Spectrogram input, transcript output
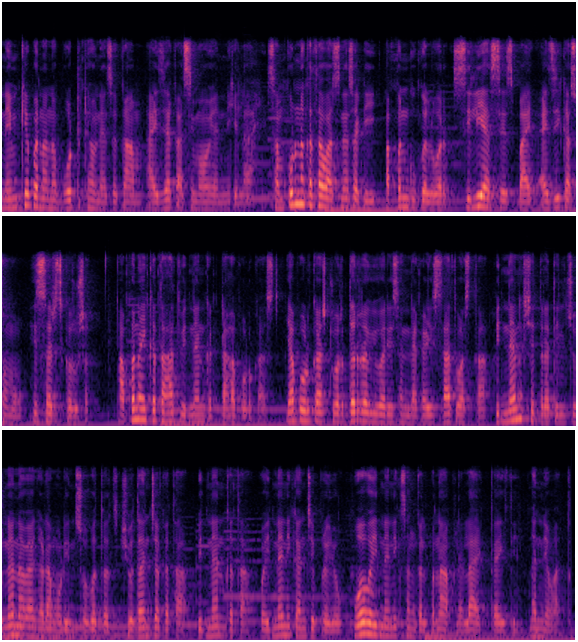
नेमकेपणानं बोट ठेवण्याचं काम आयझॅक आसिमाव यांनी केलं आहे. संपूर्ण कथा वाचण्यासाठी आपण गुगलवर सिलियासेस बाय आयझिक हे सर्च करू शकतो. आपण ऐकत आहात विज्ञान कट्टा हा पॉडकास्ट या पॉडकास्टवर दर रविवारी संध्याकाळी सात वाजता विज्ञान क्षेत्रातील जुन्या नव्या घडामोडींसोबतच शोधांच्या कथा विज्ञान कथा वैज्ञानिकांचे प्रयोग व वैज्ञानिक संकल्पना आपल्याला ऐकता येतील. धन्यवाद.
